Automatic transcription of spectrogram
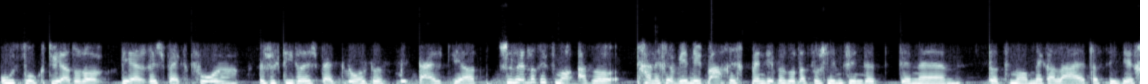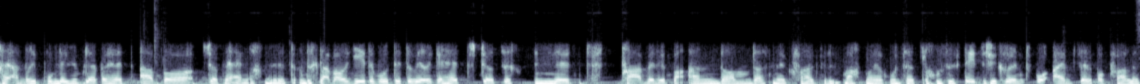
ausgedruckt wird oder wie respektvoll, respektive respektlos das mitteilt wird. Schlussendlich ist man, also kann ich ja wie nicht machen. Wenn die Person das so schlimm findet, dann ähm, tut es mir mega leid, dass sie wirklich andere Probleme im Leben hat, aber stört mich eigentlich nicht. Und ich glaube auch jeder, der Tätowierungen hat, stört sich nicht dran, wenn jemand anderem das nicht gefällt, weil das macht man ja grundsätzlich aus ästhetischen Gründen, die einem selber gefallen.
